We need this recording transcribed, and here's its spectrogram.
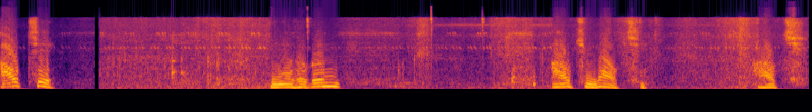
아홉치. 이 녀석은 아홉치입니다, 아홉치. 아홉치.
